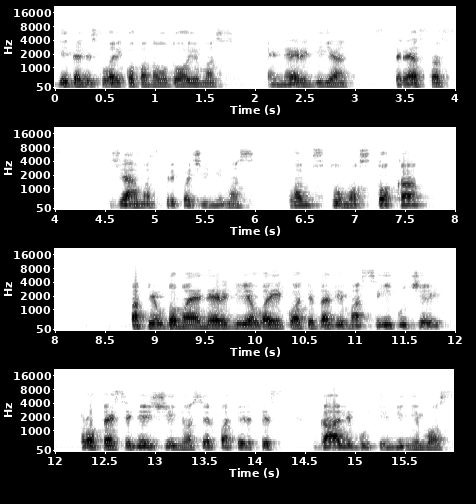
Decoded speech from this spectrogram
Didelis laiko panaudojimas, energija, stresas, žemas pripažinimas, lankstumo stoka. Papildoma energija, laiko atidavimas įgūdžiai, profesinės žinios ir patirtis gali būti minimos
